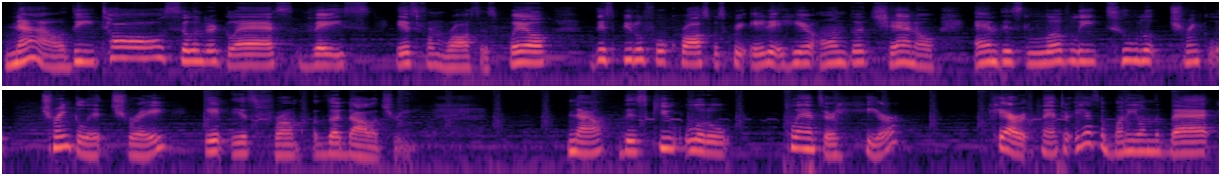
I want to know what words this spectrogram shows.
Now, the tall cylinder glass vase is from Ross as well. This beautiful cross was created here on the channel. And this lovely tulip trinket, tray, it is from the Dollar Tree. Now, this cute little planter here, carrot planter, it has a bunny on the back.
